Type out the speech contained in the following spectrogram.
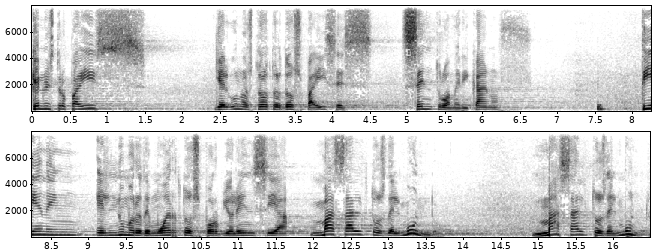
que nuestro país y algunos otros dos países centroamericanos tienen el número de muertos por violencia más altos del mundo, más altos del mundo,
